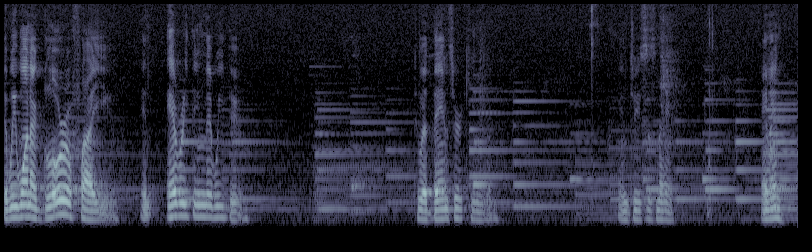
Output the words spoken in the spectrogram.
That we want to glorify you in everything that we do to advance your kingdom. In Jesus' name, amen.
